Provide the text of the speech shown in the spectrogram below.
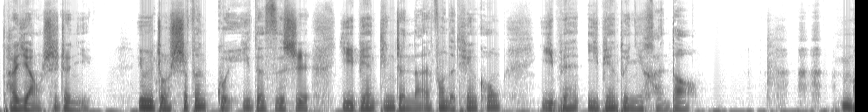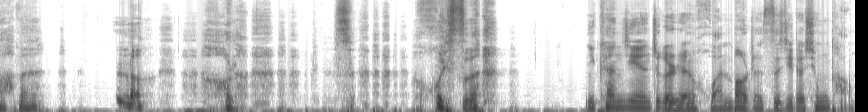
他仰视着你，用一种十分诡异的姿势，一边盯着南方的天空，一边一边对你喊道：“马门，冷，好冷，死，会死。”你看见这个人环抱着自己的胸膛，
